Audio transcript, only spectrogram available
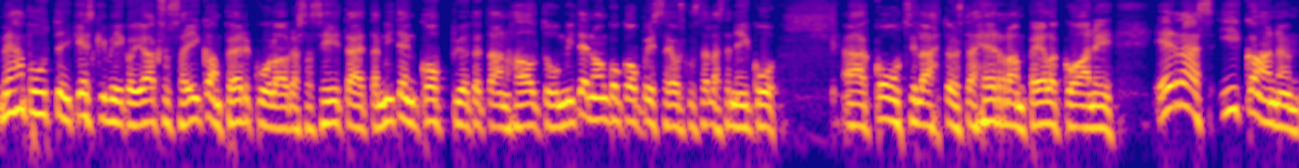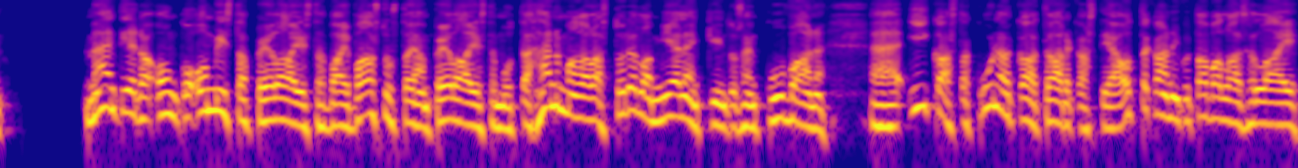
mehän puhuttiin keskiviikon jaksossa Ikan perkuulaudassa siitä, että miten koppi otetaan haltuun haltuun, miten onko kopissa joskus tällaista niin kuin, ää, coachilähtöistä herran pelkoa, niin eräs ikan Mä en tiedä, onko omista pelaajista vai vastustajan pelaajista, mutta hän maalasi todella mielenkiintoisen kuvan ää, Ikasta. Kuunnelkaa tarkasti ja ottakaa niinku tavallaan sellainen,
